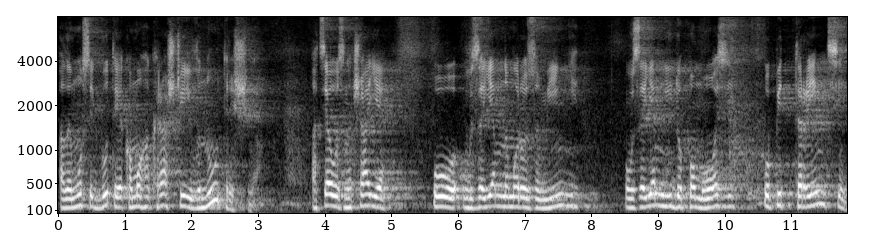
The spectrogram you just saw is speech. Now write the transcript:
Але мусить бути якомога краще і внутрішньо. а це означає у взаємному розумінні, у взаємній допомозі, у підтримці,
